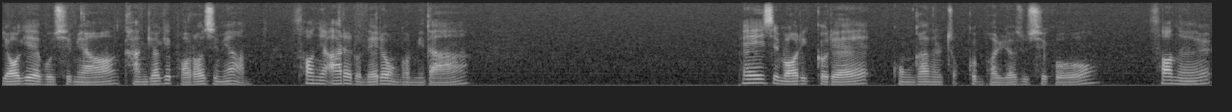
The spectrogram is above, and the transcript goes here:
여기에 보시면 간격이 벌어지면 선이 아래로 내려온 겁니다. 페이지 머리글에 공간을 조금 벌려주시고 선을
